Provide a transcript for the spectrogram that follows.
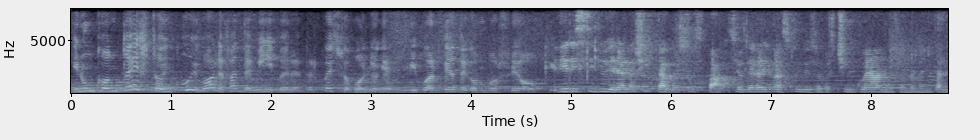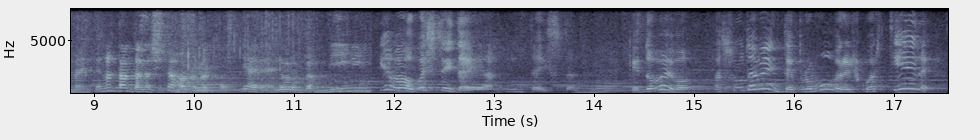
in un contesto in cui voi le fate vivere, per questo voglio che vi guardiate con vostri occhi. Di restituire alla città questo spazio che era rimasto chiuso per cinque anni fondamentalmente, non tanto alla città ma proprio al quartiere, ai loro bambini. Io avevo questa idea in testa, che dovevo assolutamente promuovere il quartiere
